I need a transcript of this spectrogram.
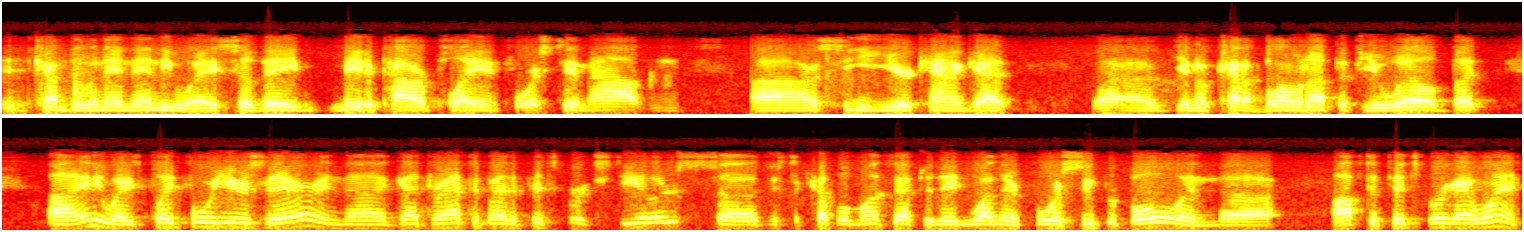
had come to an end anyway. So they made a power play and forced him out. And uh, our senior year kind of got uh, you know kind of blown up, if you will. But uh, anyways, played four years there and uh, got drafted by the Pittsburgh Steelers uh, just a couple months after they'd won their fourth Super Bowl, and uh, off to Pittsburgh I went.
